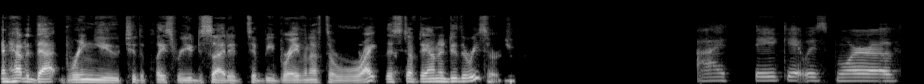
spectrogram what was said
And how did that bring you to the place where you decided to be brave enough to write this stuff down and do the research? I think it was more of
